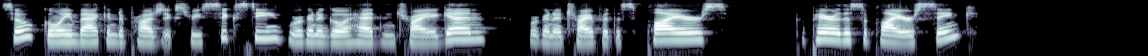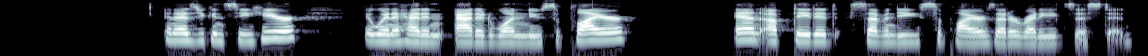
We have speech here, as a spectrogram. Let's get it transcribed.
So going back into ProjX360, we're going to go ahead and try again. We're going to try for the suppliers. Prepare the supplier sync. And as you can see here, it went ahead and added one new supplier and updated 70 suppliers that already existed.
